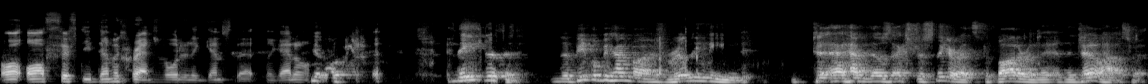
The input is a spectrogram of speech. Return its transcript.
all all fifty Democrats voted against that. Like I don't. Yeah, well, they listen. The people behind bars really need to have those extra cigarettes to barter in the in the jailhouse with.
